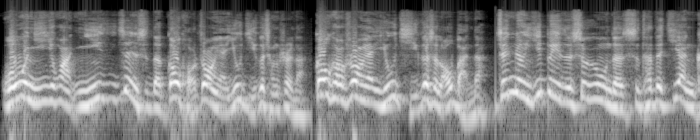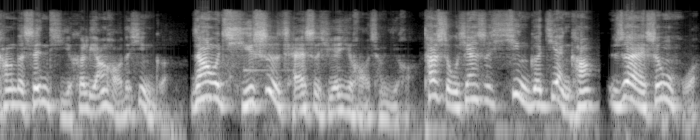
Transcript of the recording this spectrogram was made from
我问你一句话，你认识的高考状元有几个成事儿的？高考状元有几个是老板的？真正一辈子受用的是他的健康的身体和良好的性格，然后其次才是学习好、成绩好。他首先是性格健康、热爱生活，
